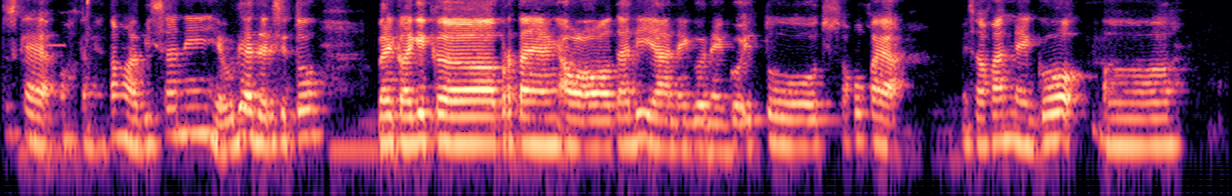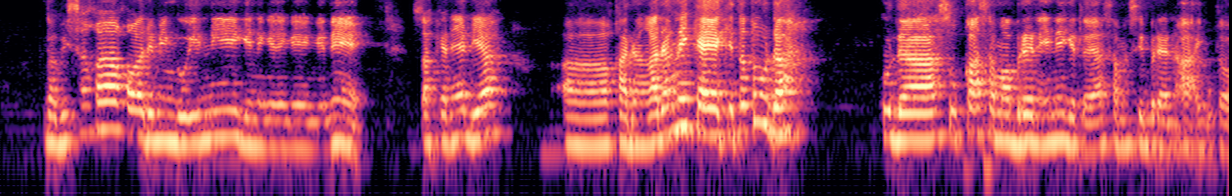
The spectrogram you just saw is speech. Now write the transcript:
terus kayak oh ternyata nggak bisa nih. Ya udah dari situ balik lagi ke pertanyaan yang awal-awal tadi ya nego-nego itu. Terus aku kayak misalkan nego eh, nggak bisa kak kalau di minggu ini gini gini gini gini. Terus akhirnya dia eh, kadang-kadang nih kayak kita tuh udah udah suka sama brand ini gitu ya sama si brand A itu.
